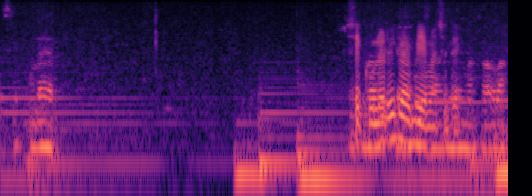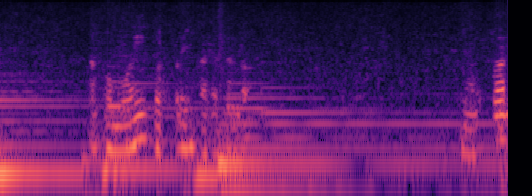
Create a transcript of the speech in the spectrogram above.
sekuler Sekuler itu kayak piye misalnya maksudnya? masalah agama iki berperibadatan kok Nah, itu kan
